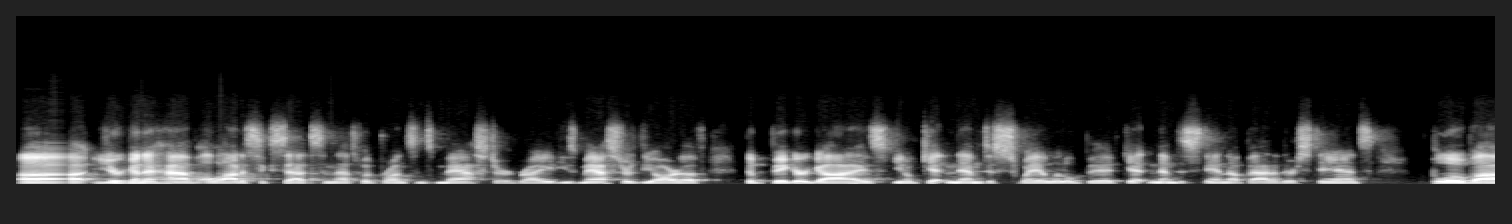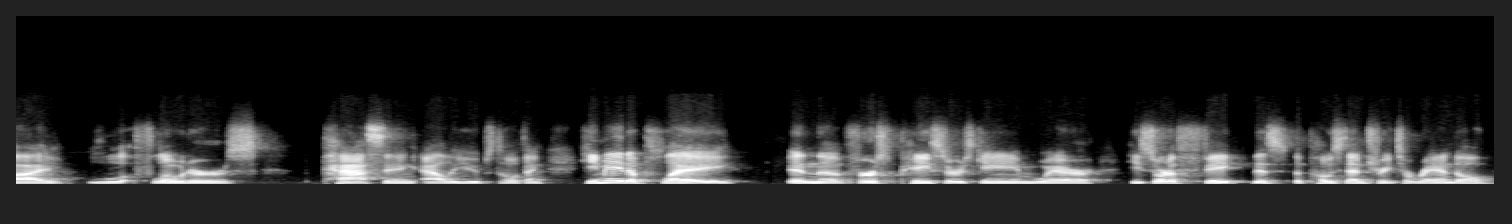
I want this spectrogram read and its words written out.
uh, you're going to have a lot of success. And that's what Brunson's mastered, right? He's mastered the art of the bigger guys, you know, getting them to sway a little bit, getting them to stand up out of their stance, blow by floaters, passing, alley oops, the whole thing. He made a play in the first Pacers game where he sort of faked this the post entry to Randle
